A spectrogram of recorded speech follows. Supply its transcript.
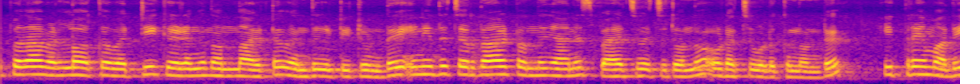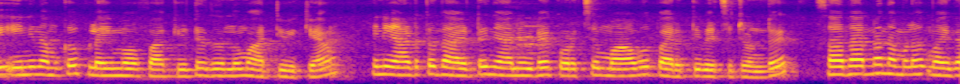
ഇപ്പോൾ ഇതാ വെള്ളമൊക്കെ വറ്റി കിഴങ്ങ് നന്നായിട്ട് വെന്ത് കിട്ടിയിട്ടുണ്ട്. ഇനി ഇത് ചെറുതായിട്ടൊന്ന് ഞാൻ സ്പാച്ച് വെച്ചിട്ടൊന്ന് ഉടച്ചു കൊടുക്കുന്നുണ്ട്. ഇത്രയും മതി. ഇനി നമുക്ക് ഫ്ലെയിം ഓഫ് ആക്കിയിട്ട് ഇതൊന്ന് മാറ്റി വയ്ക്കാം ഇനി അടുത്തതായിട്ട് ഞാനിവിടെ കുറച്ച് മാവ് പരത്തി വെച്ചിട്ടുണ്ട്. സാധാരണ നമ്മൾ മൈദ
